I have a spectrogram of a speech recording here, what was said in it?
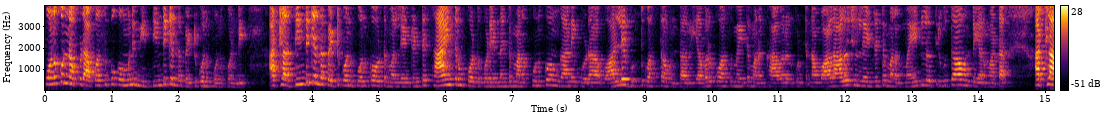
పొనుకున్నప్పుడు ఆ పసుపు కొమ్ముని మీ దిండి కింద పెట్టుకొని పొనుకోండి. అట్లా దిండి కింద పెట్టుకొని పొనుకోవటం వల్ల ఏంటంటే సాయంత్రం పూట కూడా ఏంటంటే మనం కొనుక్కోగానే కూడా వాళ్ళే గుర్తుకొస్తూ ఉంటారు. ఎవరి కోసం అయితే మనం కావాలనుకుంటున్నాం వాళ్ళ ఆలోచనలు ఏంటంటే మన మైండ్లో తిరుగుతూ ఉంటాయి అనమాట అట్లా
